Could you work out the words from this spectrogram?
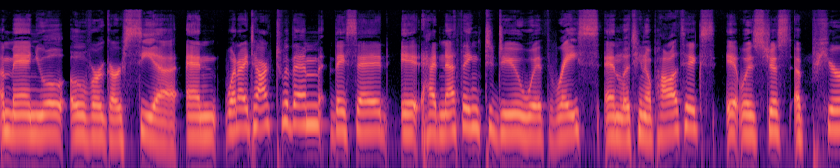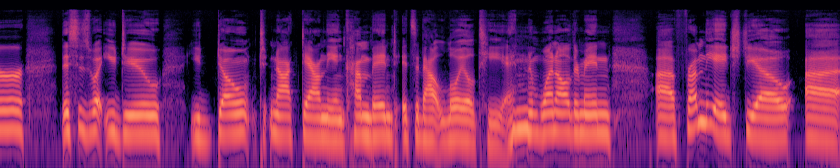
Emanuel over Garcia. And when I talked with them, they said it had nothing to do with race and Latino politics. It was just a pure, this is what you do. You don't knock down the incumbent. It's about loyalty. And one alderman uh, from the HDO, uh,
